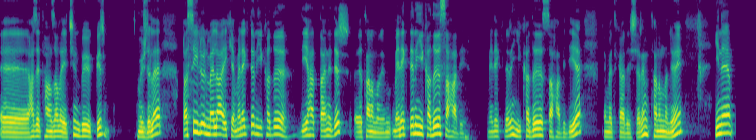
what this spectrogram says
e, Hazreti Hanzala için büyük bir müjdele. Gasilül melaike, meleklerin yıkadığı diye hatta nedir e, tanımlanıyor. Meleklerin yıkadığı sahabi. Meleklerin yıkadığı sahabi diye kıymetli kardeşlerim tanımlanıyor. Yine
